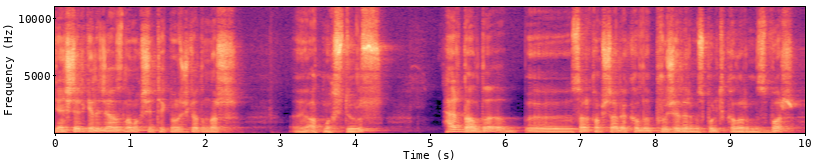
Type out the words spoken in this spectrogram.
Gençleri geleceğe hazırlamak için teknolojik adımlar e, atmak istiyoruz. Her dalda e, Sarıkamış'la alakalı projelerimiz, politikalarımız var.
